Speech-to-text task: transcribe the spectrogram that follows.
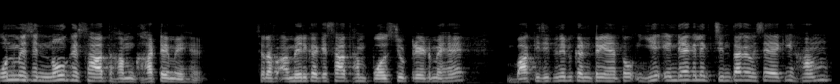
उनमें से नौ के साथ हम घाटे में हैं। सिर्फ़ अमेरिका के साथ हम पॉजिटिव ट्रेड में हैं। बाकी जितने भी कंट्री हैं तो ये इंडिया के लिए चिंता का विषय है कि हम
